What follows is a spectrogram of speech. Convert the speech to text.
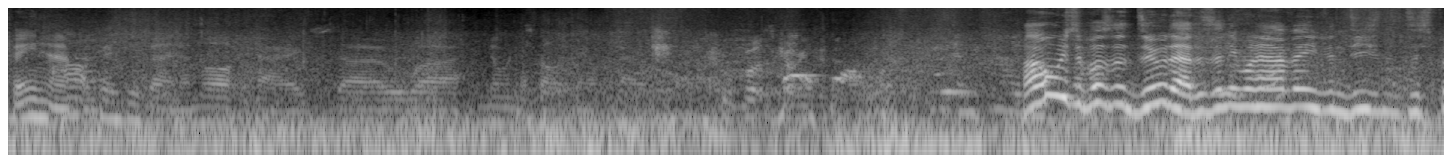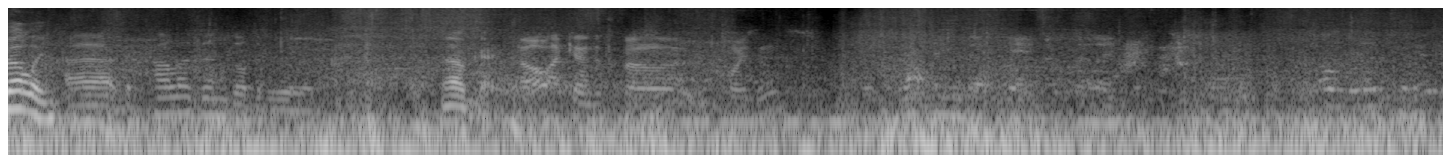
Pain Heart happened. Pain to Venom, okay, so uh, no one is helping, okay. who was going to How are we supposed to do that? Does anyone have even decent dispelling? Uh, the Paladin or the Druid? Okay. No, I can dispel poisons. Nothing that came to like. Oh, look at it.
